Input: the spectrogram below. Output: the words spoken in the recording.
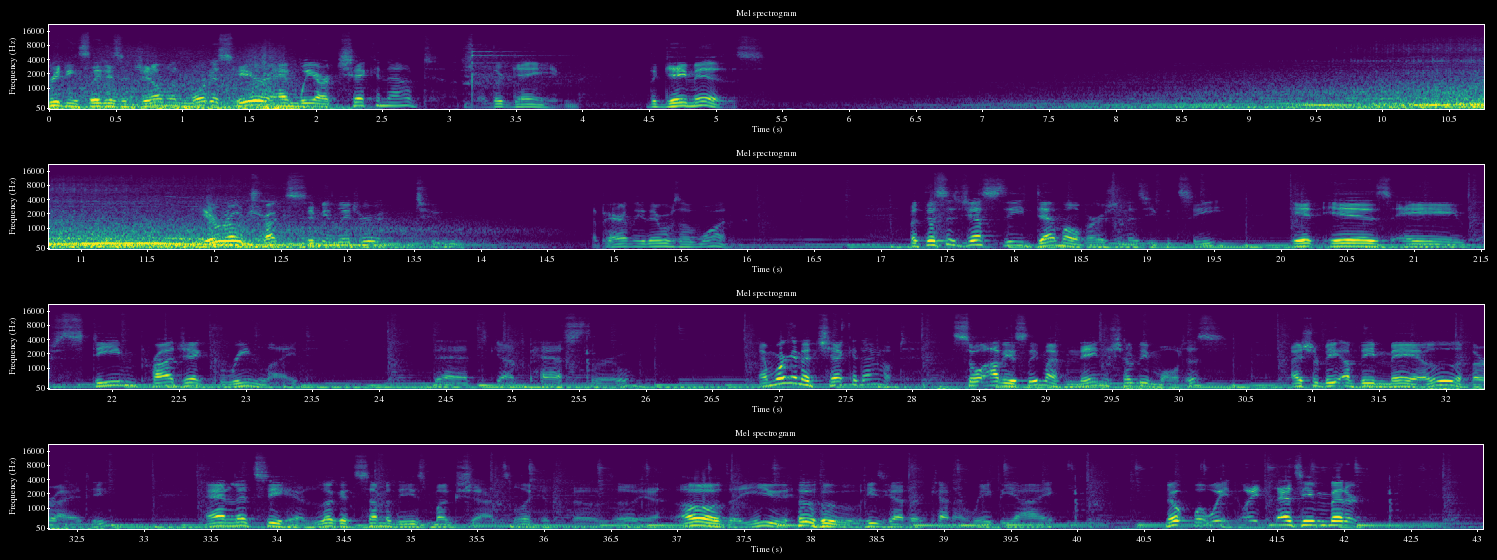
Greetings, ladies and gentlemen. Mortus here, and we are checking out another game. The game is. Euro Truck Simulator 2. Apparently, there was a 1. But this is just the demo version, as you can see. It is a Steam Project Greenlight that got passed through. And we're to check it out. So obviously my name shall be Mortus. I shall be of the male variety. And let's see here. Look at some of these mugshots. Look at those. Oh yeah. Oh, the you. He's got a kind of rapey eye. Nope. But wait, wait. That's even better.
